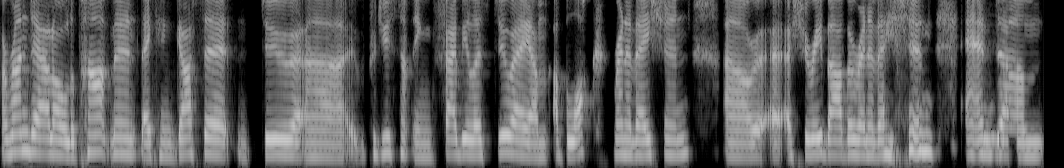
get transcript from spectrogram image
a rundown old apartment, they can gut it, do uh, produce something fabulous, do a, um, a block renovation uh, or a, a Cherie Barber renovation, and um,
